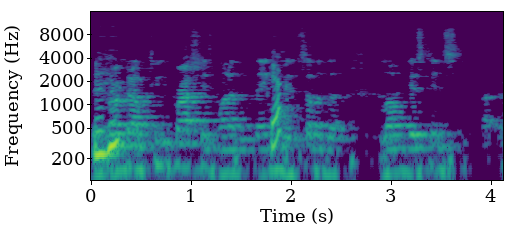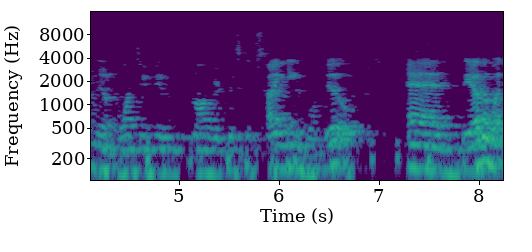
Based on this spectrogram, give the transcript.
the Mhm. broken off toothbrush is one of the things Yep. that some of the long distance, you know, ones who do longer distance hiking will do. And the other one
